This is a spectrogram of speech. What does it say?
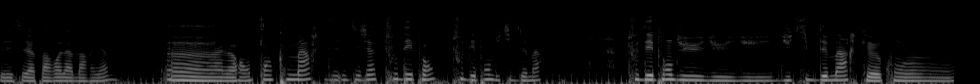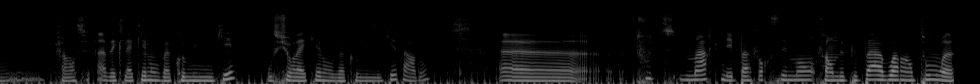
Vais laisser la parole à Mariam. Euh, alors en tant que marque, dé- déjà tout dépend, tout dépend du type de marque. Tout dépend du, du- du- type de marque euh, qu'on, enfin, avec laquelle on va communiquer ou sur laquelle on va communiquer, pardon. Euh, toute marque n'est pas forcément, enfin ne peut pas avoir un ton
